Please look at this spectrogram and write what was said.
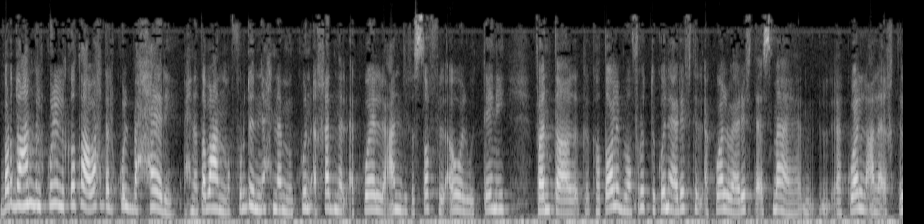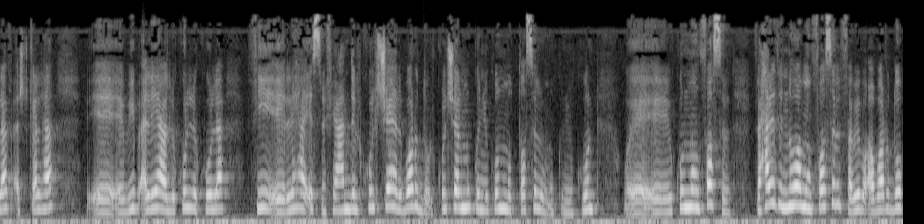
برضو عند الكول اللي قطعة واحدة الكول بحاري. إحنا طبعا المفروض إن إحنا بنكون أخدنا الأكوال عندي في الصف الأول والثاني فأنت كطالب المفروض تكون عرفت الأكوال وعرفت يعني الأكوال على اختلاف أشكالها آه، بيبقى ليها لكل كولة في لها اسم في عند الكول شال برضو الكول شال ممكن يكون متصل وممكن يكون آه، يكون منفصل. في حالة إن هو منفصل فبيبقى برضو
